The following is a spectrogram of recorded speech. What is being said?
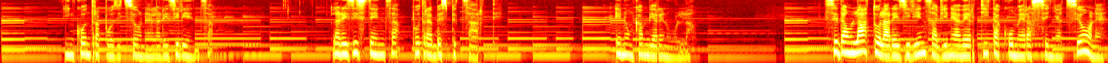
in contrapposizione alla resilienza, la resistenza potrebbe spezzarti e non cambiare nulla. Se da un lato la resilienza viene avvertita come rassegnazione,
